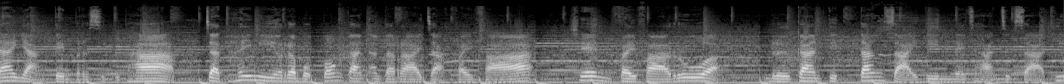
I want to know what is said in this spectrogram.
ได้อย่างเต็มประสิทธิภาพ จัดให้มีระบบป้องกันอันตรายจากไฟฟ้า เช่น ไฟฟ้ารั่ว หรือการติดตั้งสายดินในสถานศึกษาที่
